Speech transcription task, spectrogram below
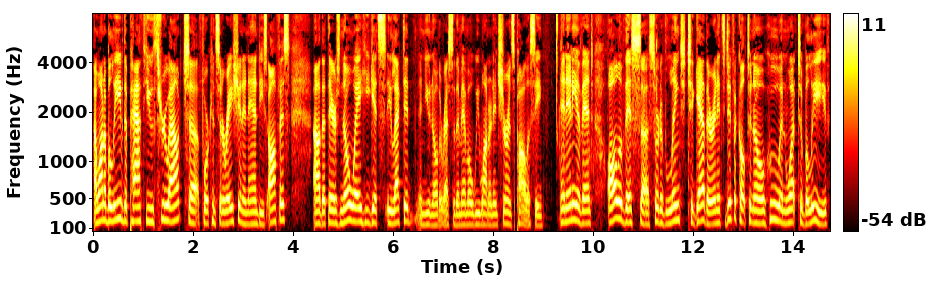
I want to believe the path you threw out uh, for consideration in Andy's office. Uh, that there's no way he gets elected, and you know the rest of the memo. We want an insurance policy in any event, all of this uh, sort of linked together, and it's difficult to know who and what to believe.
